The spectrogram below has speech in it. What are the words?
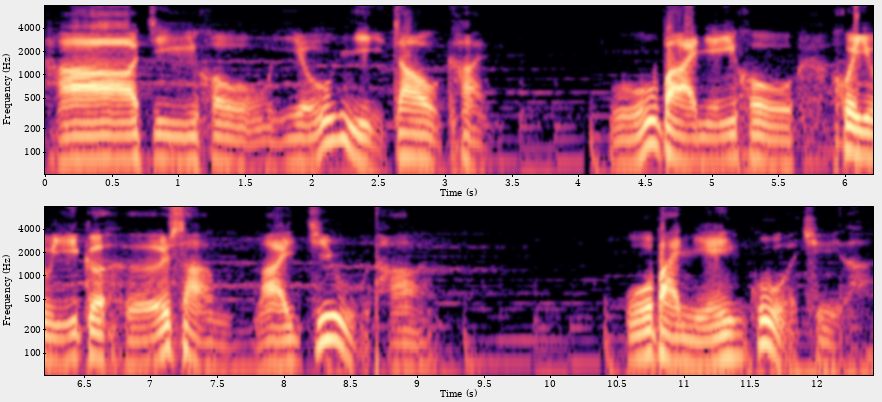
他今后由你照看，五百年后会有一个和尚来救他。”五百年过去了。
